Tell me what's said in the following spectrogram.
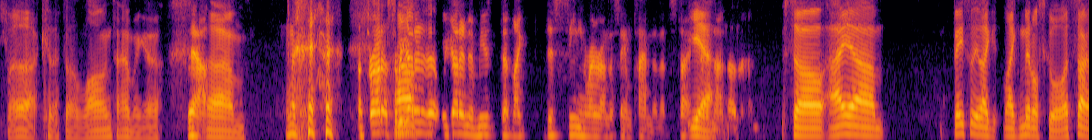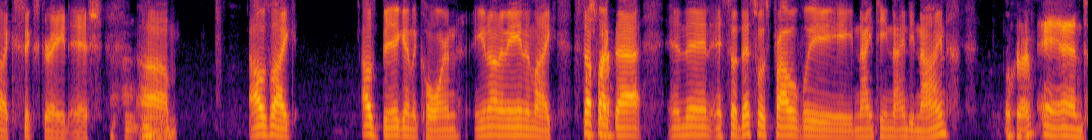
fuck that's a long time ago Yeah. um That's right. So we got Um, into the, we got into music that like this scene right around the same time. Then that's tight. I Yeah. that. so i um basically like like middle school let's start like sixth grade ish Mm-hmm. um i was like i was big into Korn you know what i mean and like stuff like that and then and so this was probably 1999 okay. and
